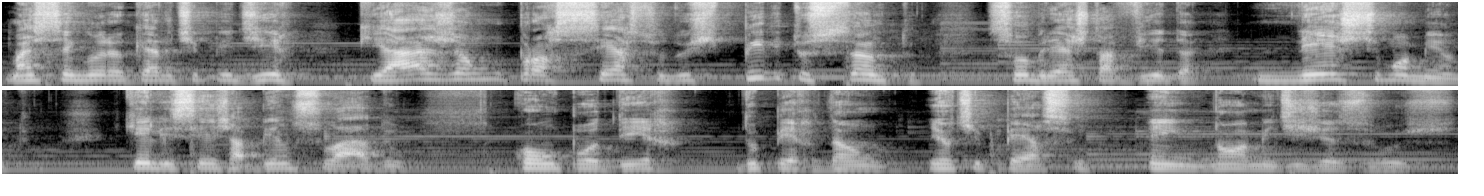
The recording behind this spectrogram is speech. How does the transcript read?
mas, Senhor, eu quero te pedir que haja um processo do Espírito Santo sobre esta vida neste momento, que ele seja abençoado com o poder do perdão. Eu te peço em nome de Jesus.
